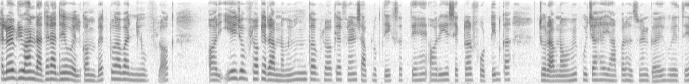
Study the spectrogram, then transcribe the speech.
Hello everyone Radhe Radhe welcome back to our new vlog और ये जो व्लॉग है रामनवमी का व्लॉग है फ्रेंड्स आप लोग देख सकते हैं। और ये सेक्टर 14 का जो रामनवमी पूजा है, यहाँ पर हस्बैंड गए हुए थे।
